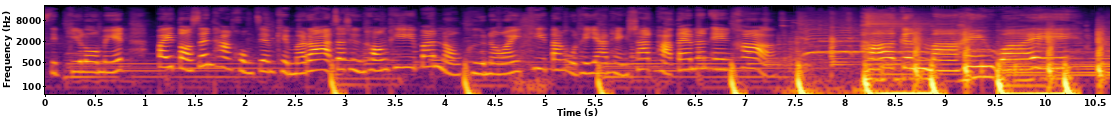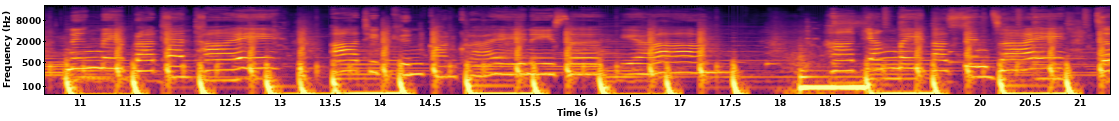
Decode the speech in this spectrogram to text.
80 กิโลเมตร ไปต่อเส้นทางโขงเจียมเขมราชจะถึงท้องที่บ้านหนองผือน้อย ที่ตั้งอุทยานแห่งชาติผาแต้มนั่นเองค่ะ พากันมาให้ไว ดสินใจ จะ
